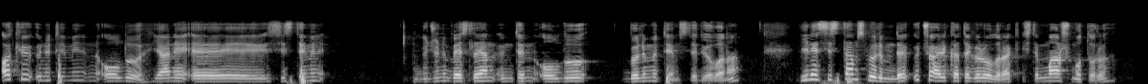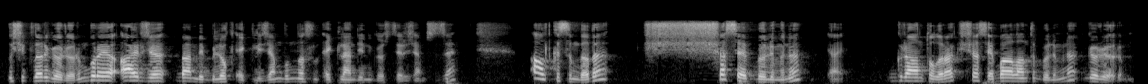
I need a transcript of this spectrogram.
akü ünitemin olduğu yani e, sistemin gücünü besleyen ünitenin olduğu bölümü temsil ediyor bana. Yine Systems bölümünde 3 ayrı kategori olarak işte marş motoru, ışıkları görüyorum. Buraya ayrıca ben bir blok ekleyeceğim. Bunun nasıl eklendiğini göstereceğim size. Alt kısımda da şase bölümünü yani ground olarak şase bağlantı bölümünü görüyorum.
